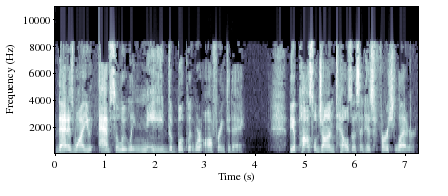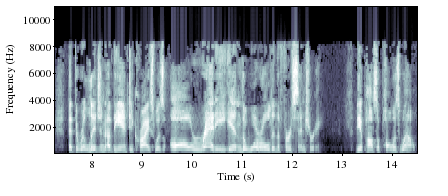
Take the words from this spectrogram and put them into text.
That is why you absolutely need the booklet we're offering today. The apostle John tells us in his first letter that the religion of the Antichrist was already in the world in the first century. The apostle Paul as well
